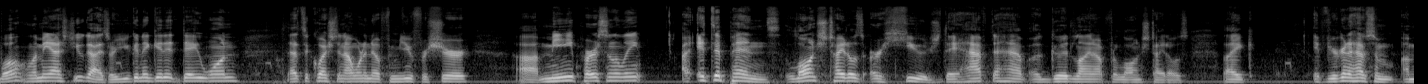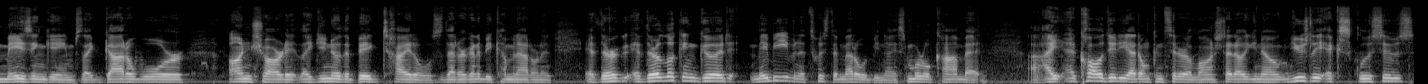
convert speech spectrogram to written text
Well, let me ask you guys: Are you gonna get it day one? That's a question I want to know from you for sure. Uh, me personally, uh, it depends. Launch titles are huge. They have to have a good lineup for launch titles. Like, if you're gonna have some amazing games like God of War, Uncharted, like you know the big titles that are going to be coming out on it. If they're if they're looking good, maybe even a Twisted Metal would be nice. Mortal Kombat. Uh, I, Call of Duty I don't consider a launch title. You know, usually exclusives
